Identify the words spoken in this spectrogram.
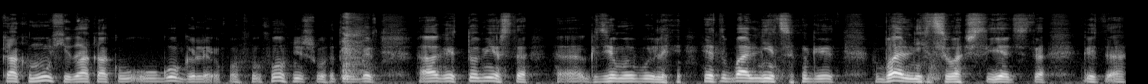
как мухи, да, как у, у Гоголя, помнишь, вот он говорит, а, говорит, то место, э, где мы были, это больница, говорит, больница, ваше сиятельство, говорит, а,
